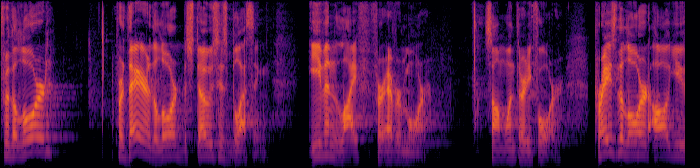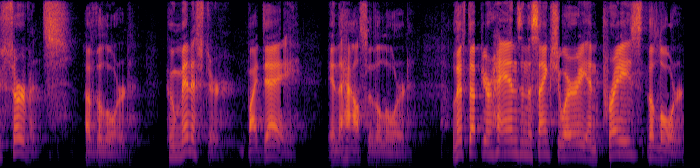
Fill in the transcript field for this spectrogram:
For the Lord, for there the Lord bestows his blessing, even life forevermore. Psalm 134. Praise the Lord, all you servants of the Lord, who minister by day in the house of the Lord. Lift up your hands in the sanctuary and praise the Lord.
